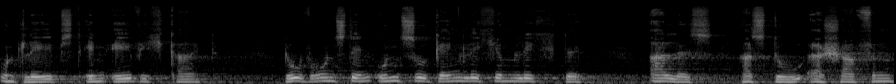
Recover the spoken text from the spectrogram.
und lebst in Ewigkeit. Du wohnst in unzugänglichem Lichte. Alles hast du erschaffen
